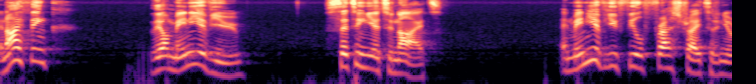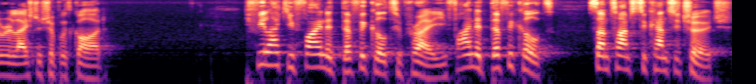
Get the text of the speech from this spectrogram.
And I think there are many of you sitting here tonight, and many of you feel frustrated in your relationship with God. You feel like you find it difficult to pray. You find it difficult sometimes to come to church.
